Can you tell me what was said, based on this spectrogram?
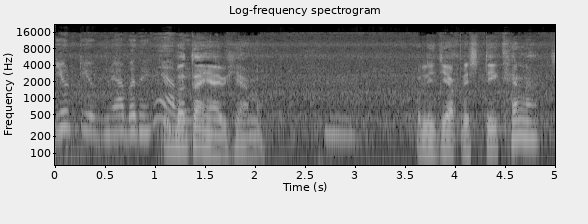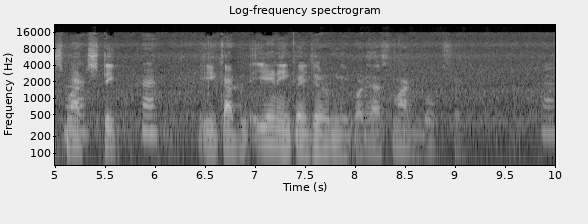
યુટ્યુબ ને આ બધા એ બધાય આવી છે આમાં. પેલી જે આપણી સ્ટીક છે ને સ્માર્ટ. સ્ટીક હા. એ કાઢ એની કંઈ જરૂર નહીં પડે આ સ્માર્ટ બોક્સ છે. હા.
